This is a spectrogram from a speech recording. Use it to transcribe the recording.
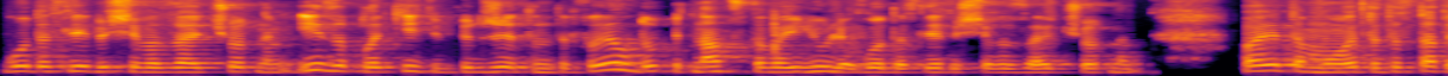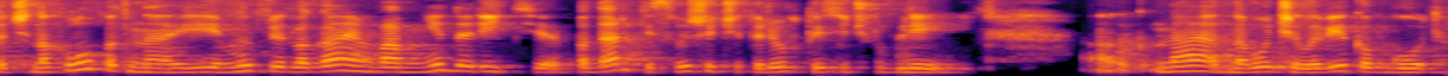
года следующего за отчетным и заплатить в бюджет НДФЛ до 15 июля года следующего за отчетным. Поэтому это достаточно хлопотно, и мы предлагаем вам не дарить подарки свыше 4000 рублей. Э, на одного человека в год.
